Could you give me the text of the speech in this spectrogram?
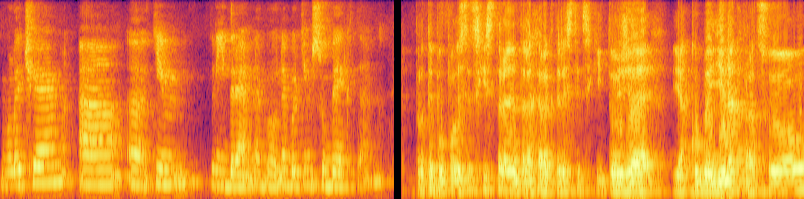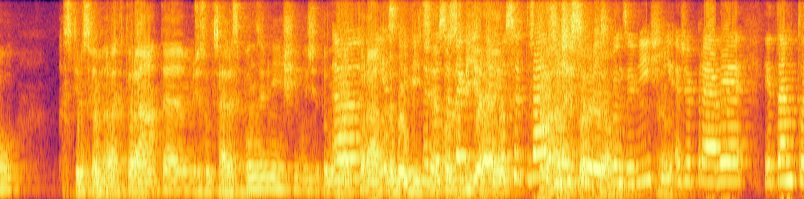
voličem a eh, tím lídrem nebo, nebo tím subjektem. Pro ty populistické strany je teda charakteristický to, že jakoby jinak pracují s tím svým elektorátem, že jsou třeba responsivnější vůči tomu Eh, elektorátu, jasně, nebo více nebo jako se tak, sbírají. nebo se tváří, že jsou responsivnější Jo. a že právě je tam to,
